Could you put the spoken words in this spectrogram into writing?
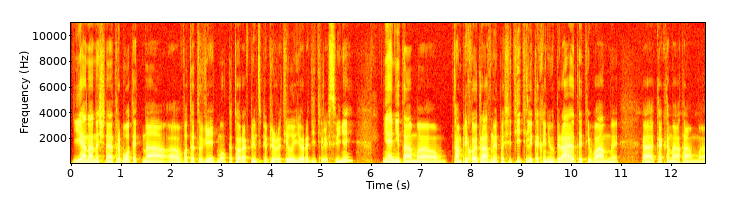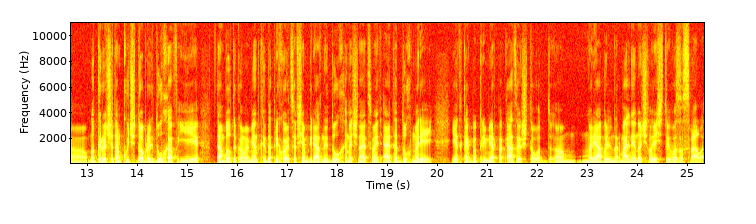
И она начинает работать на э, вот эту ведьму, которая, в принципе, превратила ее родителей в свиней. И они там, э, там приходят разные посетители, как они убирают эти ванны, э, Как она там, э, ну, короче, там куча добрых духов, и там был такой момент, когда приходит совсем грязный дух и начинает смотреть, а это дух морей. И это как бы пример показывает, что вот э, моря были нормальные, но человечество его засрало.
